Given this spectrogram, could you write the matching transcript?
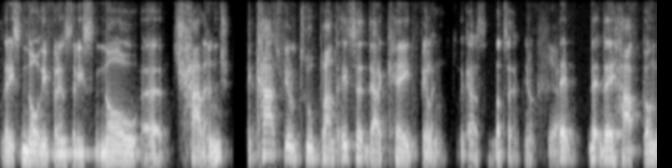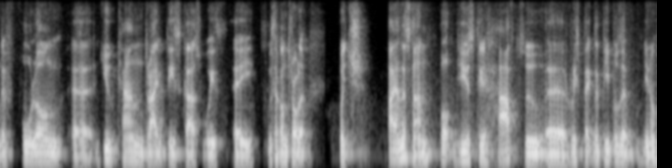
There is no difference. There is no uh, challenge. The cars feel too planted. It's a, the arcade feeling. The cars. That's it. You know Yeah. they, they they have gone the full on uh, you can drive these cars with a with a controller which i understand but you still have to uh, respect the people that you know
